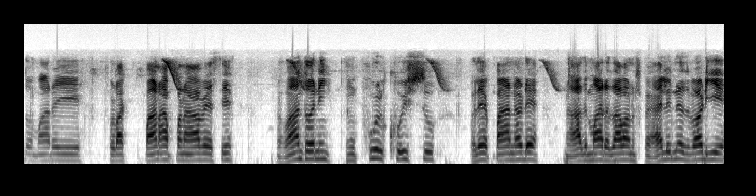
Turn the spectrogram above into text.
તો મારે થોડાક પાણા પણ આવે છે. વાંધો નહીં, હું ફૂલ ખુશ છું. ભલે પાન અડે આજ મારે જવાનું છે. હાલીને જ વાડીએ.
